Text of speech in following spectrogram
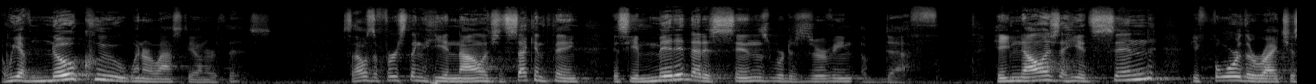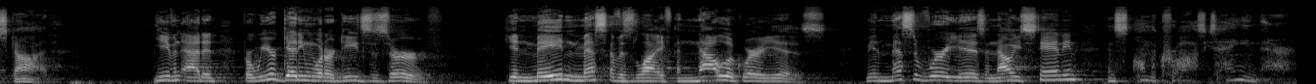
and we have no clue when our last day on earth is. So that was the first thing he acknowledged. The second thing is he admitted that his sins were deserving of death. He acknowledged that he had sinned before the righteous God. He even added, For we are getting what our deeds deserve. He had made a mess of his life, and now look where he is. He made a mess of where he is, and now he's standing and on the cross. He's hanging there.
